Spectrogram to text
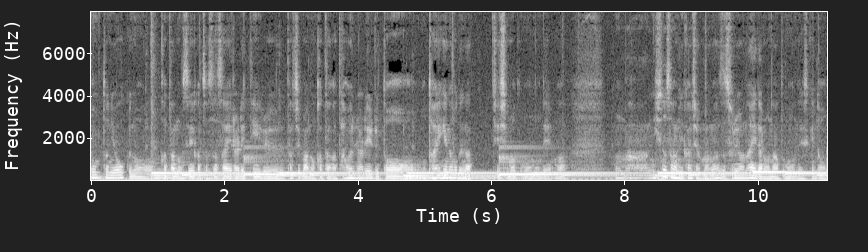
本当に多くの方の生活を支えられている立場の方が倒れられると大変なことになってしまうと思うので、まあ、まあ、西野さんに関してはまずそれはないだろうなと思うんですけど、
